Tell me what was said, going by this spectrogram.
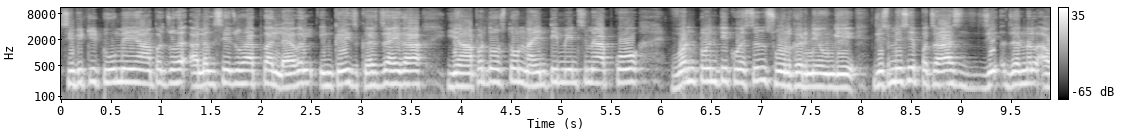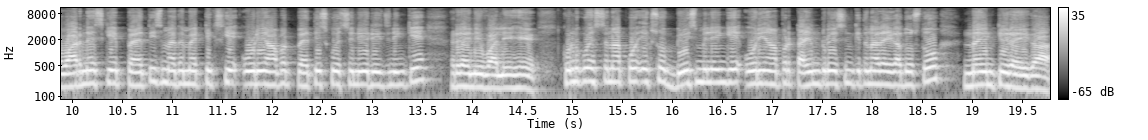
सीबीटी टू में यहाँ पर जो है अलग से जो है आपका लेवल इंक्रीज कर जाएगा। यहाँ पर दोस्तों नाइनटी मिनट्स में आपको वन ट्वेंटी क्वेश्चन सोल्व करने होंगे, जिसमें से पचास जनरल अवेयरनेस के 35 मैथमेटिक्स के और यहाँ पर 35 क्वेश्चन रीजनिंग के रहने वाले हैं। कुल क्वेश्चन आपको 120 मिलेंगे और यहाँ पर टाइम ड्यूरेशन कितना रहेगा दोस्तों? 90 रहेगा।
